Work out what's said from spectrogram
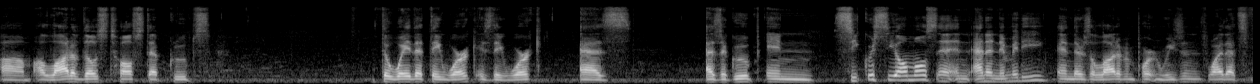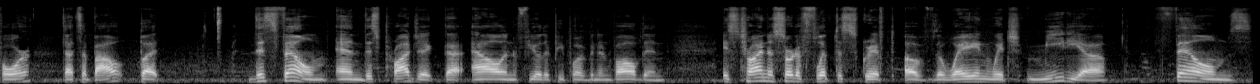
Um, a lot of those 12 step groups, the way that they work is they work as as a group in secrecy almost and, and anonymity, and there's a lot of important reasons why that's for, that's about. But this film and this project that Al and a few other people have been involved in is trying to sort of flip the script of the way in which media films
